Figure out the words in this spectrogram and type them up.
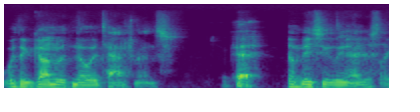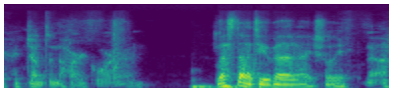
with a gun with no attachments. Okay. So basically, I just like jumped into hardcore and That's not too bad, actually. no,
